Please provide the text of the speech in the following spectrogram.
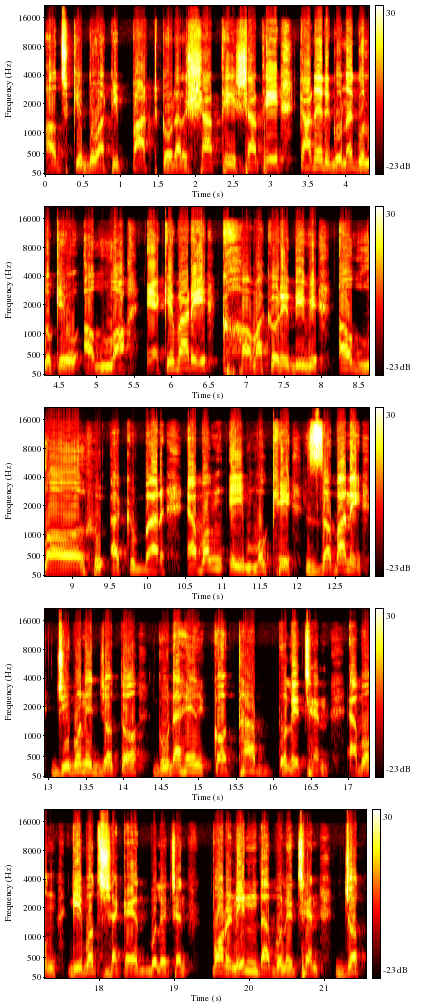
আজকে দোয়াটি পাঠ করার সাথে সাথে কানের গুণাগুলোকেও আল্লাহ একেবারে ক্ষমা করে দিবে। আল্লাহ আকবার। এবং এই মুখে, জবানে, জীবনে যত গুনাহের কথা বলেছেন এবং গিবত শেখায়ত বলেছেন পর নিন্দা বলেছেন, যত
